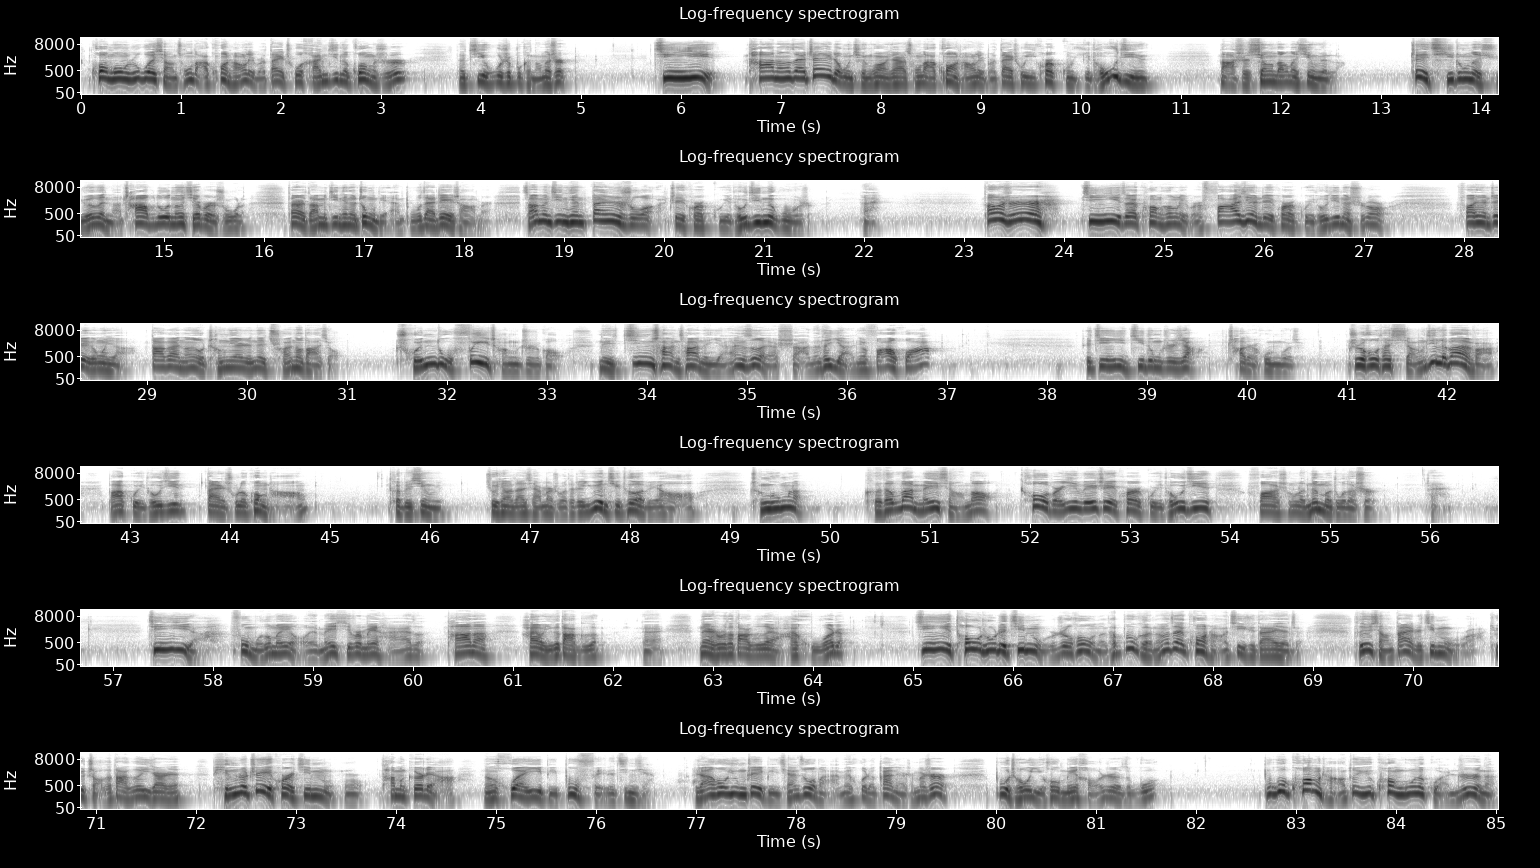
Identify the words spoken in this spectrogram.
矿工如果想从打矿场里边带出含金的矿石，那几乎是不可能的事儿。金义他能在这种情况下从打矿场里边带出一块鬼头金，那是相当的幸运了。这其中的学问呢，差不多能写本书了。但是咱们今天的重点不在这上面，咱们今天单说这块鬼头金的故事。哎，当时金义在矿坑里边发现这块鬼头金的时候，发现这东西啊，大概能有成年人的拳头大小，纯度非常之高，那金灿灿的颜色呀，闪得他眼睛发花。这金义激动之下，差点昏过去。之后他想尽了办法。把鬼头金带出了矿场，特别幸运，就像咱前面说，他这运气特别好，成功了。可他万没想到，后边因为这块鬼头金发生了那么多的事儿。哎，金义啊，父母都没有，也没媳妇没孩子，他呢还有一个大哥。哎，那时候他大哥呀还活着。金义偷出这金母之后呢，他不可能在矿场继续待下去，他就想带着金母啊去找他大哥一家人。凭着这块金母，他们哥俩能换一笔不菲的金钱，然后用这笔钱做买卖或者干点什么事儿，不愁以后没好日子过。不过矿场对于矿工的管制呢，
